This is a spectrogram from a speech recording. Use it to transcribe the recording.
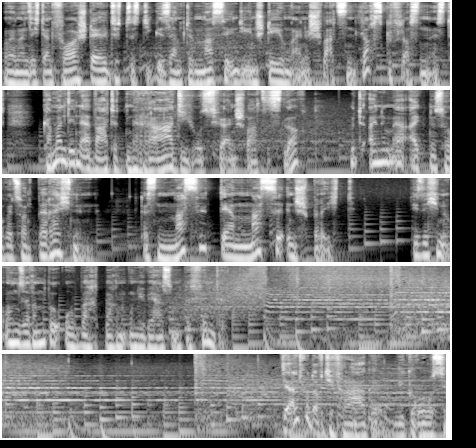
Und wenn man sich dann vorstellt, dass die gesamte Masse in die Entstehung eines schwarzen Lochs geflossen ist, kann man den erwarteten Radius für ein schwarzes Loch mit einem Ereignishorizont berechnen, dessen Masse der Masse entspricht, die sich in unserem beobachtbaren Universum befindet. Die Antwort auf die Frage, wie groß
